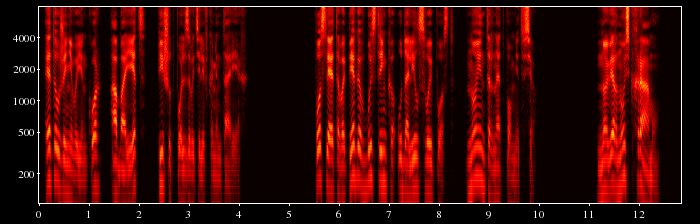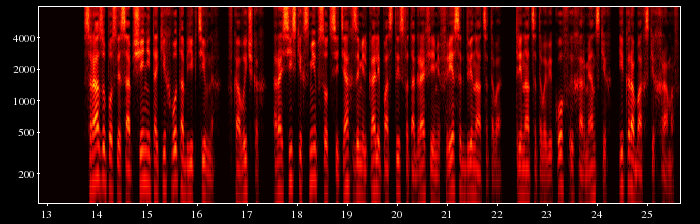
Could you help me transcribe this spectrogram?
– это уже не военкор, а боец, пишут пользователи в комментариях. После этого Пегов быстренько удалил свой пост, но интернет помнит все. Но вернусь к храму. Сразу после сообщений таких вот объективных, в кавычках, российских СМИ в соцсетях замелькали посты с фотографиями фресок XII-XIII веков их армянских и карабахских храмов.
